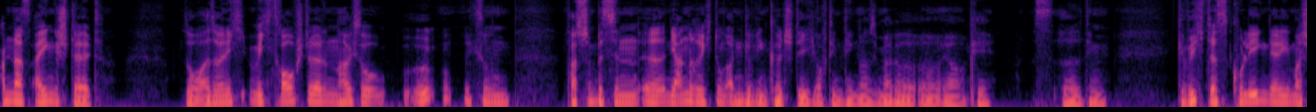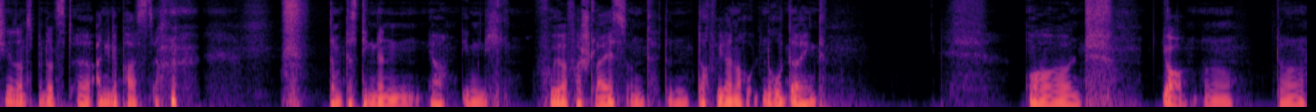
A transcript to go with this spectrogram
anders eingestellt. So, also wenn ich mich draufstelle, dann habe ich so, äh, ich so fast schon ein bisschen äh, in die andere Richtung angewinkelt, stehe ich auf dem Ding. Also ich merke, äh, ja, okay. Ist äh, dem Gewicht des Kollegen, der die Maschine sonst benutzt, äh, angepasst. Damit das Ding dann ja eben nicht früher verschleißt und dann doch wieder nach unten runterhängt. Und ja, äh, da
